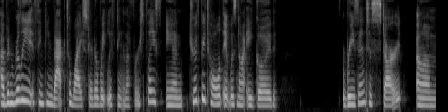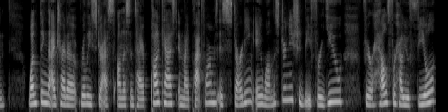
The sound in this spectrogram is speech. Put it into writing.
I've been really thinking back to why I started weightlifting in the first place and truth be told, it was not a good reason to start. Um one thing that I try to really stress on this entire podcast and my platforms is starting a wellness journey should be for you, for your health, for how you feel,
